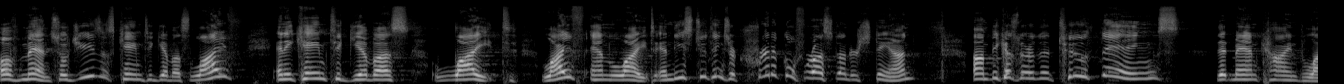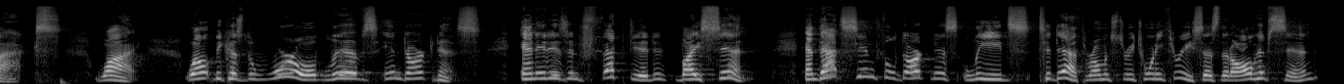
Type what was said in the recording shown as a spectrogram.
of men. So Jesus came to give us life, and he came to give us light. Life and light. And these two things are critical for us to understand um, because they're the two things that mankind lacks. Why? Well, because the world lives in darkness and it is infected by sin. And that sinful darkness leads to death. Romans 3:23 says that all have sinned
